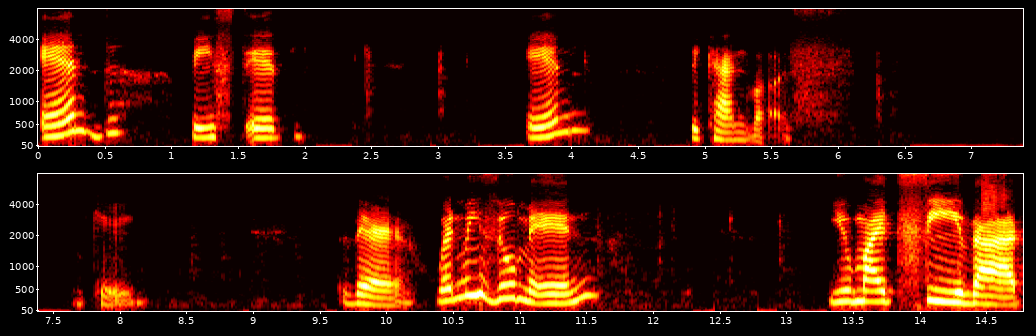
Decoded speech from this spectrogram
And paste it in the canvas. Okay. There. When we zoom in, you might see that,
